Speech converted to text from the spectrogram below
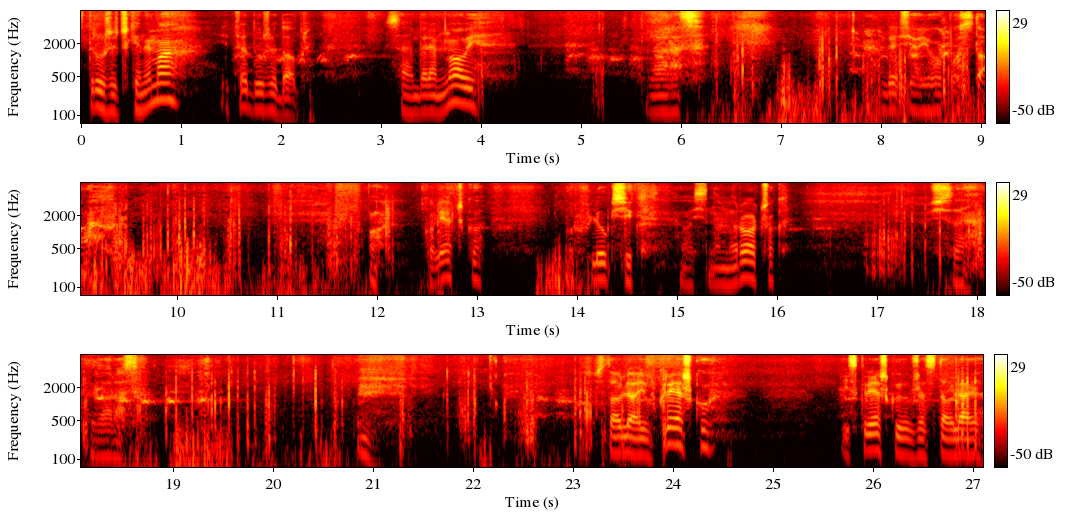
стружечки нема і це дуже добре. Все, беремо новий. Зараз десь я його поставив. О, колечко, порфлюксик, ось номерочок. Все, зараз вставляю в кришку і з кришкою вже вставляю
